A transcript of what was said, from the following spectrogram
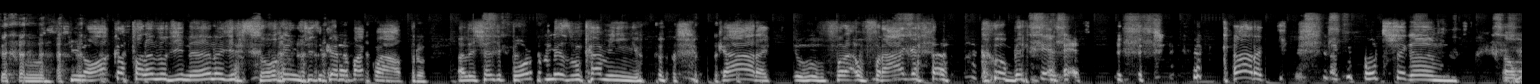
O Fioca falando de nano de ações de Caramba 4. Alexandre Porto no mesmo caminho. Cara, o, Fra, o Fraga com o BQS. Cara, a que ponto chegamos? É, o,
